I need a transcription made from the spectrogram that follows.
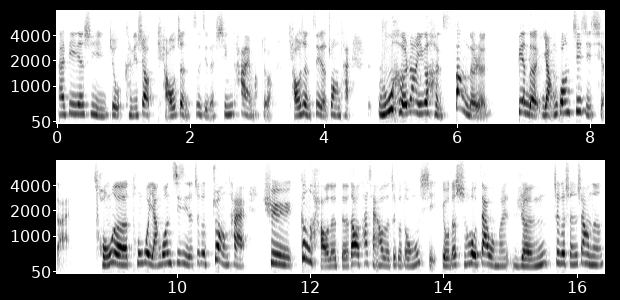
那第一件事情就肯定是要调整自己的心态嘛，对吧？调整自己的状态，如何让一个很丧的人变得阳光积极起来？从而通过阳光积极的这个状态，去更好的得到他想要的这个东西。有的时候在我们人这个身上呢，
